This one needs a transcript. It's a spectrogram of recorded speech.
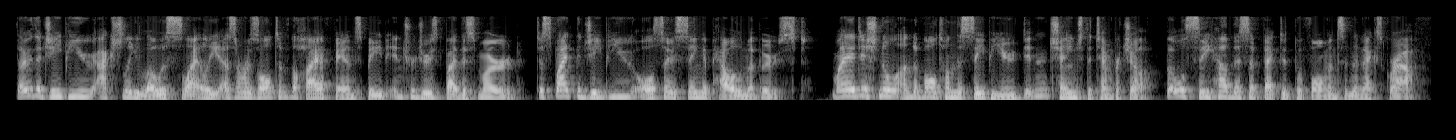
though the GPU actually lowers slightly as a result of the higher fan speed introduced by this mode, despite the GPU also seeing a power limit boost. My additional undervolt on the CPU didn't change the temperature, but we'll see how this affected performance in the next graph.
